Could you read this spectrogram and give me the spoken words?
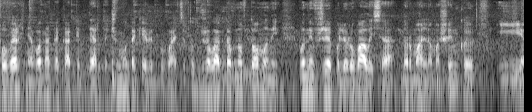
поверхня вона така підтерта. Чому таке відбувається? Тут вже лак давно втомлений, вони вже полірувалися нормально машинкою, і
